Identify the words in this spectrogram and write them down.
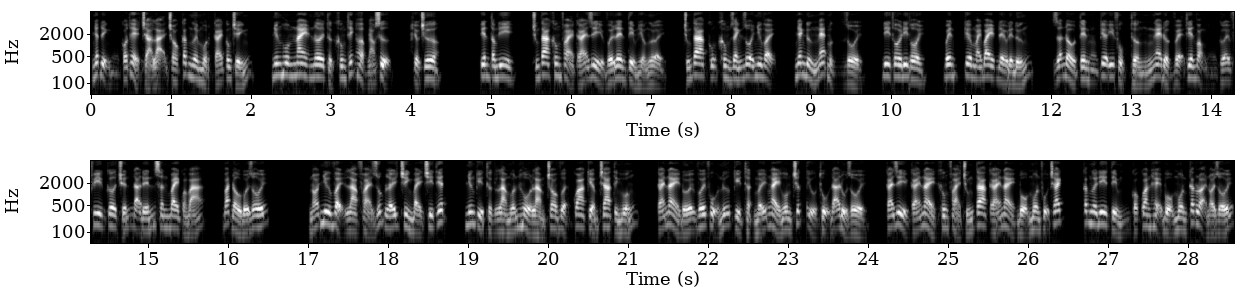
nhất định có thể trả lại cho các ngươi một cái công chính, nhưng hôm nay nơi thực không thích hợp náo sự, hiểu chưa? Yên tâm đi, chúng ta không phải cái gì với lên tìm hiểu người, chúng ta cũng không rảnh rỗi như vậy, nhanh đừng nét mực rồi, đi thôi đi thôi, bên kia máy bay đều đến đứng, dẫn đầu tên kia y phục thường nghe được vệ thiên vọng cưỡi phi cơ chuyến đã đến sân bay quảng bá, bắt đầu bối rối nói như vậy là phải giúp lấy trình bày chi tiết, nhưng kỳ thực là muốn hồ làm cho vượt qua kiểm tra tình huống, cái này đối với phụ nữ kỳ thật mấy ngày hôm trước tiểu thụ đã đủ rồi, cái gì cái này không phải chúng ta, cái này bộ môn phụ trách, các ngươi đi tìm có quan hệ bộ môn các loại nói dối,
